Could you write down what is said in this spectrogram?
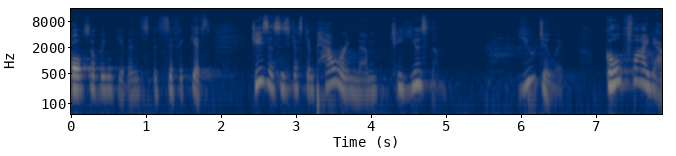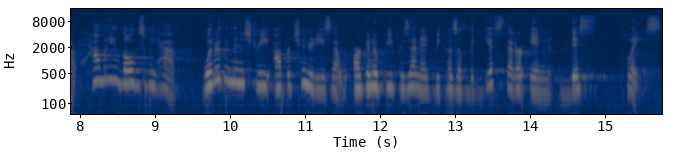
also been given specific gifts. Jesus is just empowering them to use them. You do it. Go find out how many loaves we have. What are the ministry opportunities that are going to be presented because of the gifts that are in this place?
